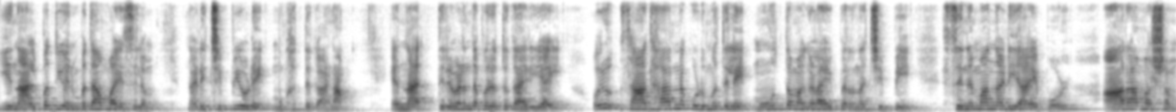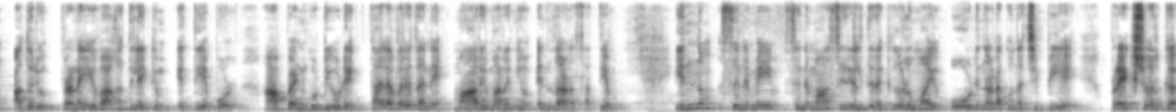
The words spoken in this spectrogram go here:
ഈ നാൽപ്പത്തി ഒൻപതാം വയസ്സിലും നടി ചിപ്പിയുടെ മുഖത്ത് കാണാം. എന്നാൽ തിരുവനന്തപുരത്തുകാരിയായി ഒരു സാധാരണ കുടുംബത്തിലെ മൂത്ത മകളായി പിറന്ന ചിപ്പി സിനിമാ നടിയായപ്പോൾ ആറാം വർഷം അതൊരു പ്രണയവിവാഹത്തിലേക്കും എത്തിയപ്പോൾ ആ പെൺകുട്ടിയുടെ തലവര തന്നെ മാറി മറിഞ്ഞു എന്നതാണ് സത്യം. ഇന്നും സിനിമയും സിനിമാ സീരിയൽ തിരക്കുകളുമായി ഓടി നടക്കുന്ന ചിപ്പിയെ പ്രേക്ഷകർക്ക്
